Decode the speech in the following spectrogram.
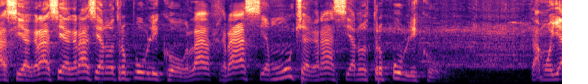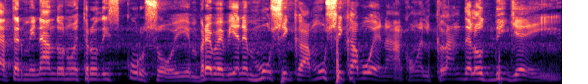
Gracias, gracias, gracias a nuestro público. Gracias, muchas gracias a nuestro público. Estamos ya terminando nuestro discurso y en breve viene música, música buena con el clan de los DJ.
